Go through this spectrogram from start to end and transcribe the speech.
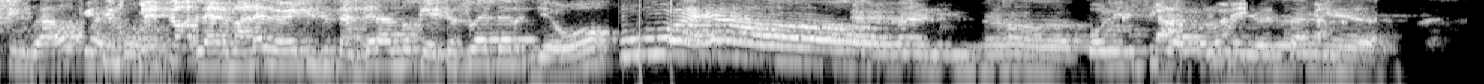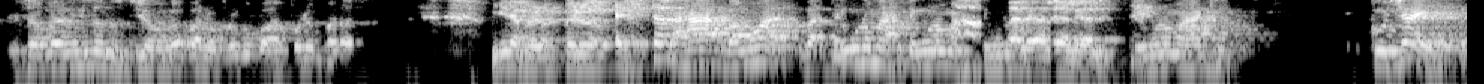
sudado. En este momento, la hermana del bebé se está enterando que ese suéter llevó... Bueno, no, policía por lo que dio esa mierda. Esa fue mi solución, ¿no? para no preocuparme por embarazo. Mira, pero, pero está... Ajá, vamos a, va- tengo uno más, tengo uno más, tengo uno Dale, más. dale, dale, dale. Tengo uno más aquí. Escucha esto.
